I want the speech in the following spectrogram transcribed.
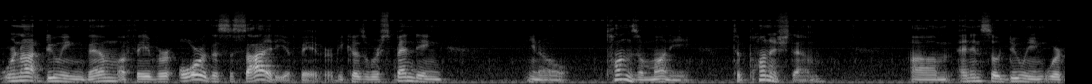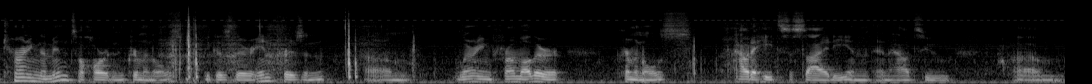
we're not doing them a favor or the society a favor because we're spending, you know, tons of money to punish them. Um, and in so doing, we're turning them into hardened criminals because they're in prison, um, learning from other criminals how to hate society and, and how to, um,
